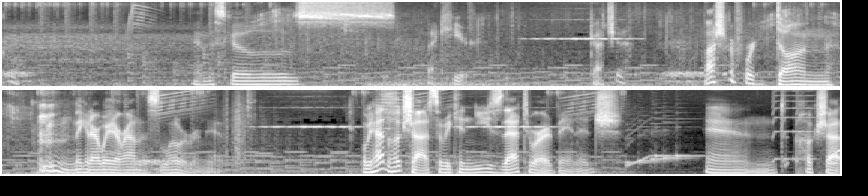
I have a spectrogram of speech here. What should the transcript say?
Cool. And this goes back here. Gotcha. Not sure if we're done making our way around this lower room yet. Well, we have the hook shot, so we can use that to our advantage. And hook shot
